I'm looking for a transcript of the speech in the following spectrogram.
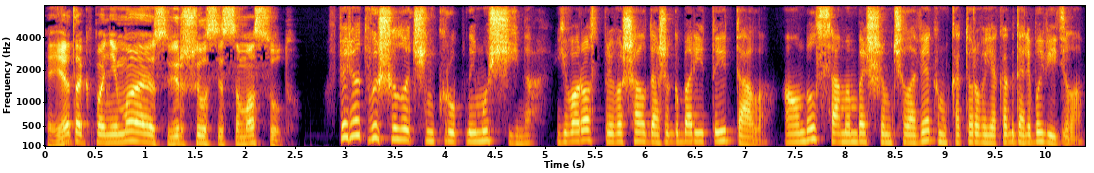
«Я так понимаю, свершился самосуд», Вперед вышел очень крупный мужчина. Его рост превышал даже габариты Итала, а он был самым большим человеком, которого я когда-либо видела.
